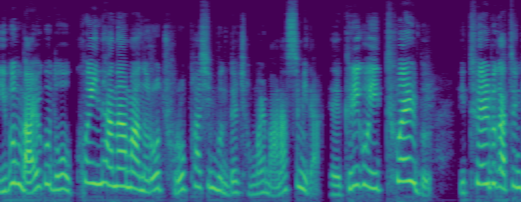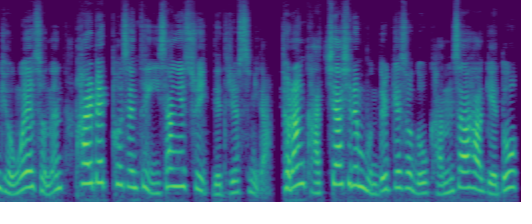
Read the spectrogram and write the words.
이분 말고도 코인 하나만으로 졸업하신 분들 정말 많았습니다. 네, 그리고 이 12, 이12 같은 경우에서는 800% 이상의 수익 내드렸습니다. 저랑 같이 하시는 분들께서도 감사하게도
